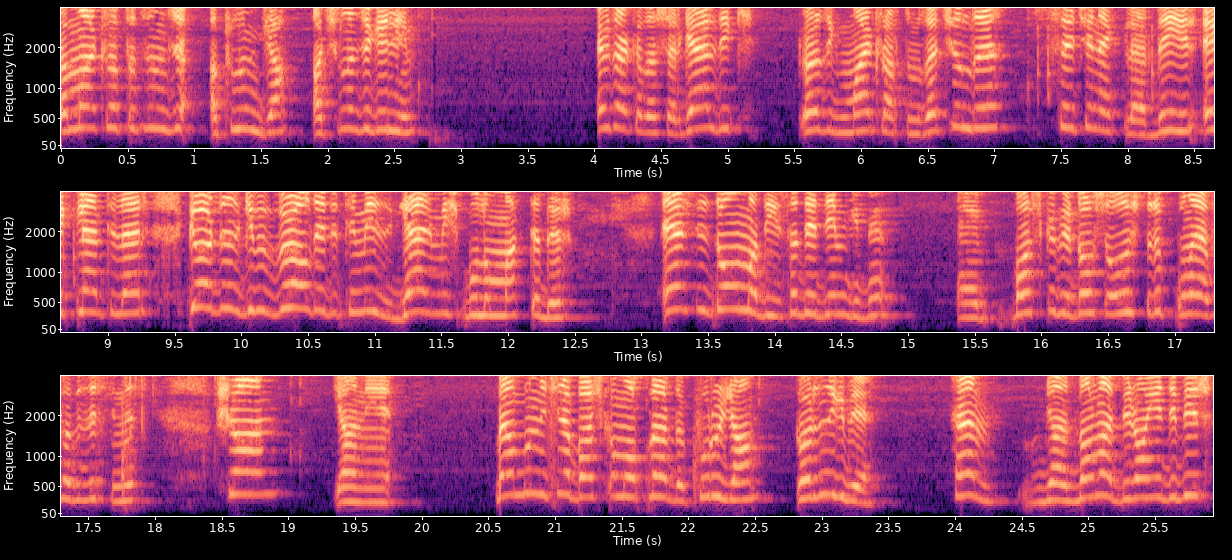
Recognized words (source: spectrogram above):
Ben Minecraft atılınca, atılınca, açılınca geleyim. Evet arkadaşlar geldik. Gördüğünüz gibi Minecraft'ımız açıldı. Seçenekler değil, eklentiler. Gördüğünüz gibi World Edit'imiz gelmiş bulunmaktadır. Eğer sizde olmadıysa dediğim gibi e, başka bir dosya oluşturup buna yapabilirsiniz. Şu an yani ben bunun içine başka modlar da kuracağım. Gördüğünüz gibi hem yani normal 1.17.1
